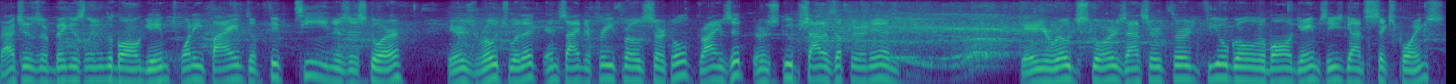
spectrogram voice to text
Matches their biggest lead in the ball game. 25 to 15 is the score. Here's Roach with it inside the free throw circle. Drives it. Her scoop shot is up there and in. Katie Roach scores. That's her third field goal of the ball game. So he's got six points.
